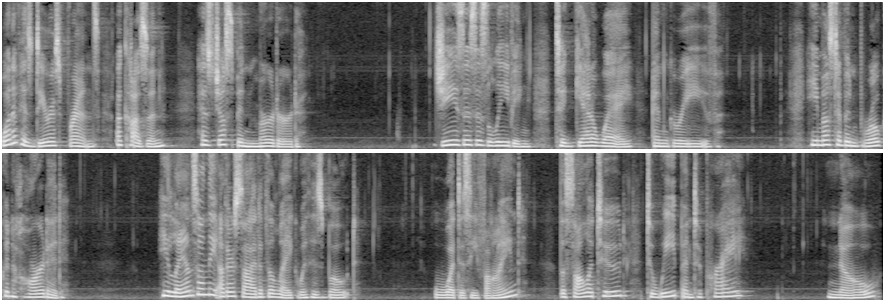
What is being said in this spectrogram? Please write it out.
One of his dearest friends, a cousin, has just been murdered. Jesus is leaving to get away and grieve. He must have been broken-hearted. He lands on the other side of the lake with his boat. What does he find? The solitude to weep and to pray? No,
